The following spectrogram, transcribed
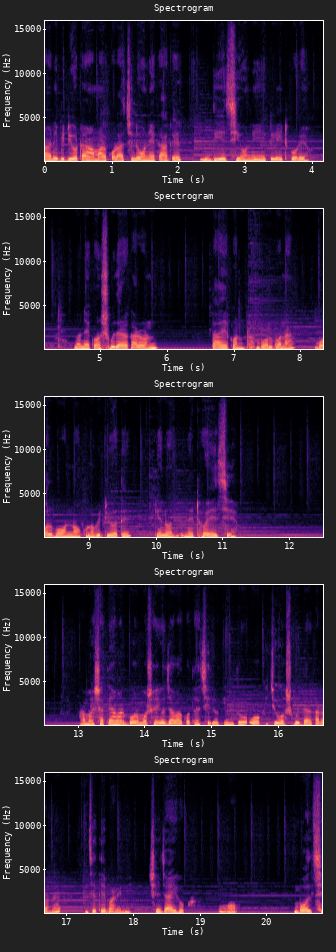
আর এই ভিডিওটা আমার করা ছিল অনেক আগে। দিয়েছি অনেক লেট করে। অনেক অসুবিধার কারণ। তা এখন বলব না। বলব অন্য কোনো ভিডিওতে কেন লেট হয়েছে। আমার সাথে আমার বর্মশাইও যাওয়ার কথা ছিল, কিন্তু ও কিছু অসুবিধার কারণে যেতে পারেনি। সে যাই হোক, ও বলছে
